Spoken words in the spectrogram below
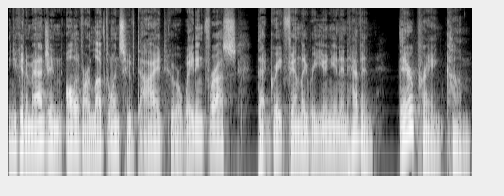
And you can imagine all of our loved ones who've died, who are waiting for us, that great family reunion in heaven. They're praying, come.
